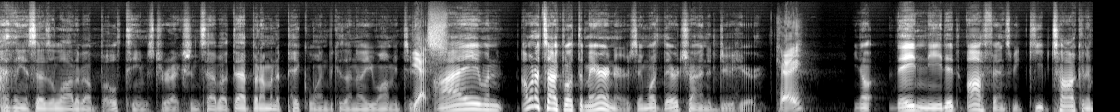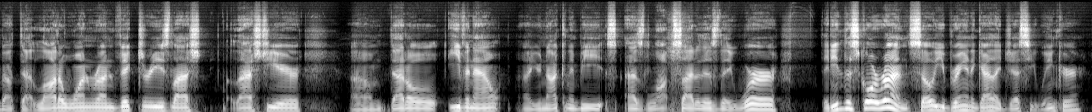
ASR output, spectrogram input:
I think it says a lot about both teams' directions. How about that? But I'm going to pick one because I know you want me to. Yes. I when I want to talk about the Mariners and what they're trying to do here. Okay. You know, they needed offense. We keep talking about that. A lot of one-run victories last last year. Um, that'll even out. Uh, you're not going to be as lopsided as they were. They need to score runs, so you bring in a guy like Jesse Winker,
